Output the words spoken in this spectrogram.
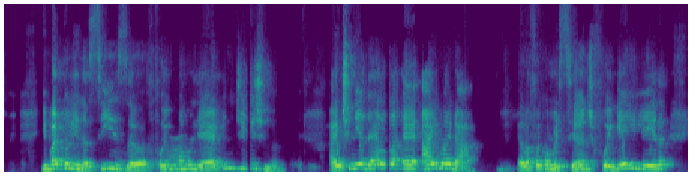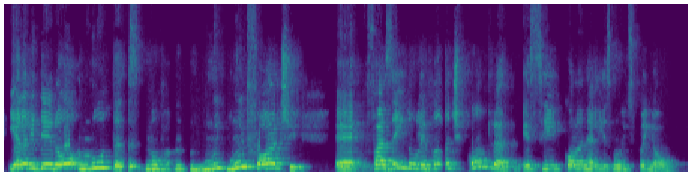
E Bartolina Cisa foi uma mulher indígena. A etnia dela é Aimará. Ela foi comerciante, foi guerrilheira e ela liderou lutas no, muito, muito forte é, fazendo um levante contra esse colonialismo espanhol.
